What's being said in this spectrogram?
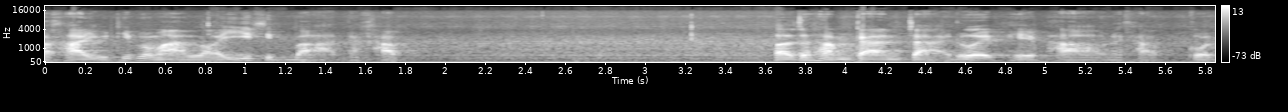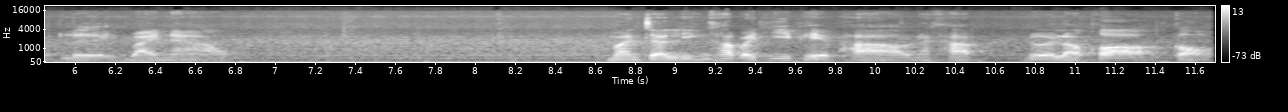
ราคาอยู่ที่ประมาณ 120 บาทนะครับ เราจะทำการจ่ายด้วย PayPal นะครับ กดเลย Buy Now มันจะลิงก์เข้าไปที่ PayPal นะครับ โดยเราก็กรอก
